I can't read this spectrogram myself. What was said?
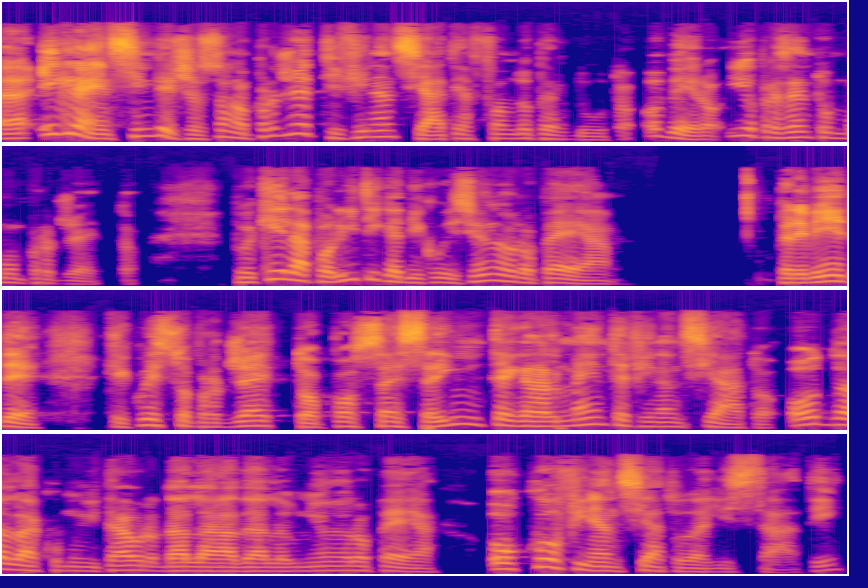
Uh, I grants invece sono progetti finanziati a fondo perduto, ovvero io presento un buon progetto, poiché la politica di coesione europea prevede che questo progetto possa essere integralmente finanziato o dalla comunità, dalla, dall'Unione Europea o cofinanziato dagli stati,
